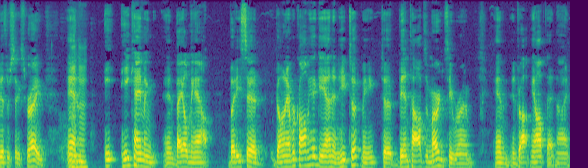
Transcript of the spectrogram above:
fifth or sixth grade. And mm-hmm. he, he came and, and bailed me out, but he said, Don't ever call me again. And he took me to Ben Taub's emergency room and, and dropped me off that night.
